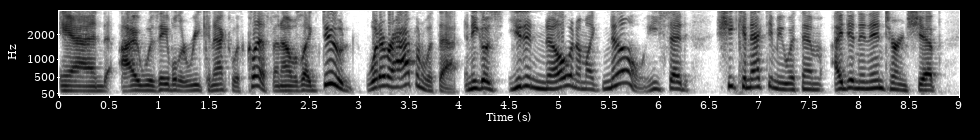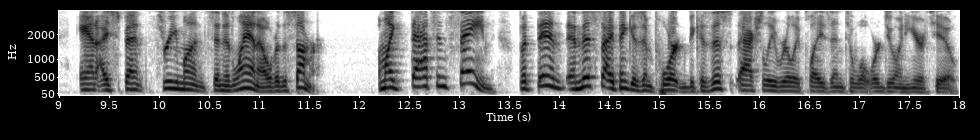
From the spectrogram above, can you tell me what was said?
And I was able to reconnect with Cliff. And I was like, dude, whatever happened with that? And he goes, You didn't know? And I'm like, No. He said, She connected me with him. I did an internship and I spent three months in Atlanta over the summer. I'm like, that's insane. But then, and this I think is important because this actually really plays into what we're doing here too,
